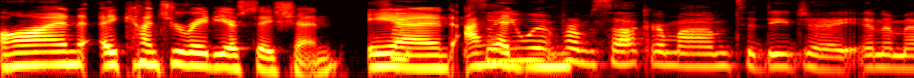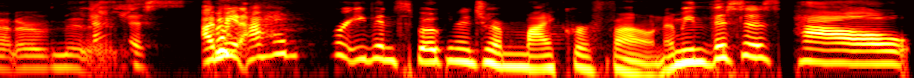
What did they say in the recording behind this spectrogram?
on a country radio station. And so, I so had you went from soccer mom to DJ in a matter of minutes. Yes. I mean, I had never even spoken into a microphone. I mean, this is how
